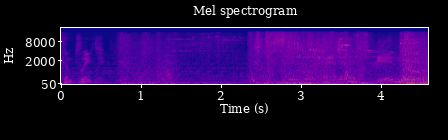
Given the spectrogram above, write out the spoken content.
Complete. Cannon engaged.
